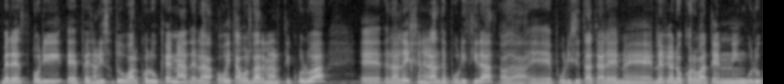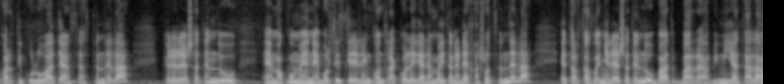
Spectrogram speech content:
berez hori e, penalizatu beharko lukena, dela hogeita bosgarren artikulua, e, de la Ley General de Publicidad, hau da, e, publizitatearen e, lege orokor baten inguruko artikulu batean zehazten dela, gero ere esaten du emakumeen e, bortizkeriaren kontrako legearen baitan ere jasotzen dela, eta hortaz gain ere esaten du bat barra 2004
